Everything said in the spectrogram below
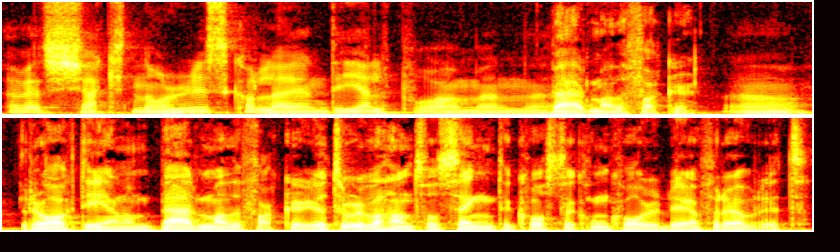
jag vet Chuck Norris kollar jag en del på men... Bad motherfucker. Ja, Rakt igenom, bad motherfucker. Jag tror det var han som sänkte Costa Concordia för övrigt.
